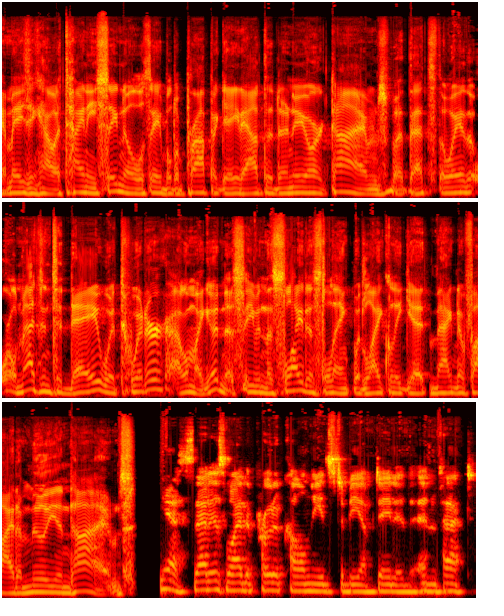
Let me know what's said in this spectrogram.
amazing how a tiny signal was able to propagate out to the New York Times, but that's the way of the world. Imagine today with Twitter. Oh my goodness, even the slightest link would likely get magnified a million times. Yes, that is why the protocol needs to be updated. In fact,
